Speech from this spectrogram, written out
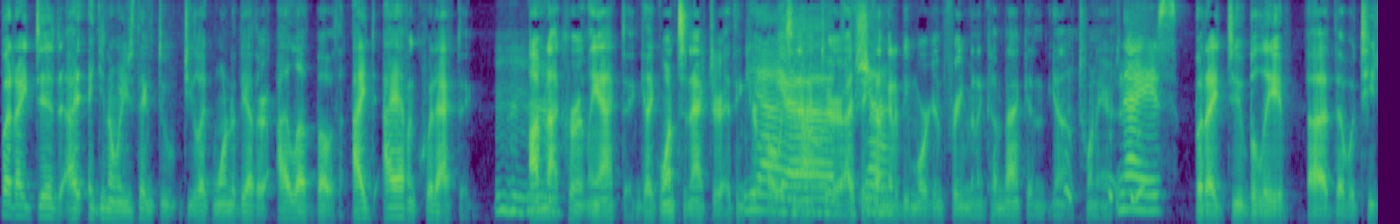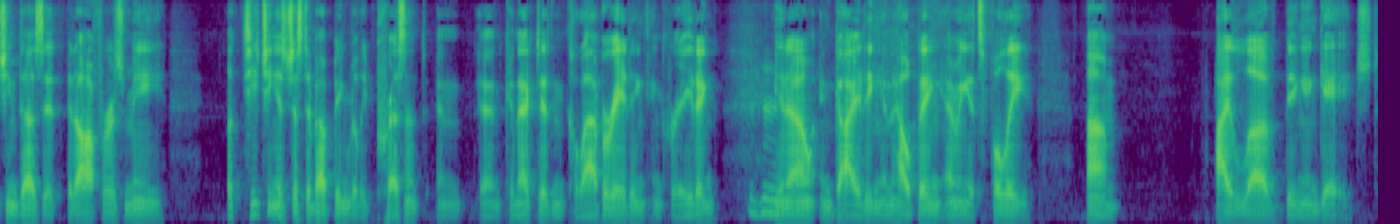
But I did. I, you know, when you think, do do you like one or the other? I love both. I, I haven't quit acting. I'm not currently acting. Like once an actor, I think you're Yeah. always Yeah, an actor. I think sure. I'm going to be Morgan Freeman and come back in you know 20 years. nice. but I do believe uh, that what teaching does it it offers me. Look, teaching is just about being really present and and connected and collaborating and creating, you know, and guiding and helping. I mean, it's fully. Um, I love being engaged,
